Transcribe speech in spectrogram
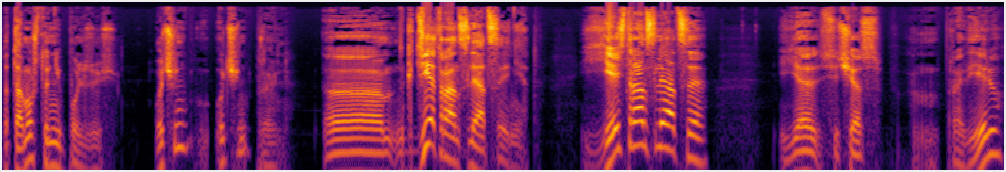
Потому что не пользуюсь. Очень, очень правильно. Э, где трансляции нет? Есть трансляция. Я сейчас проверю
